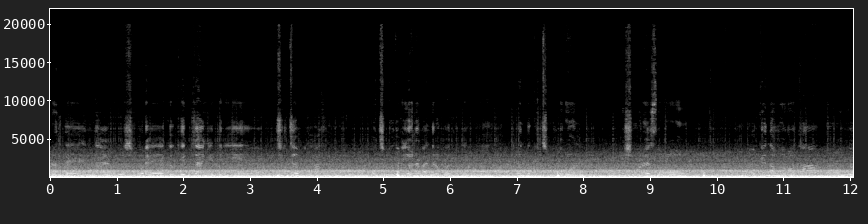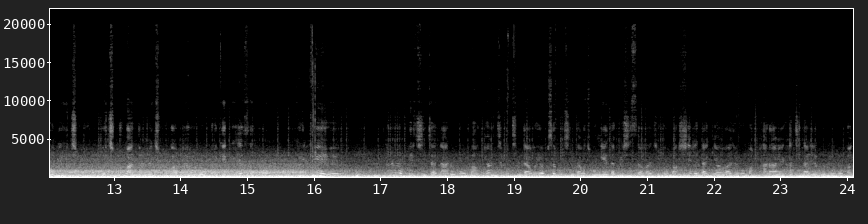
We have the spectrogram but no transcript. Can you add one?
그런데 옛날 우리 시골에 그 갯장이들이 직접 다, 그 친구들이 연을 만들었거든요. 그런데 그 친구들은 우리 시골에서 어깨너머로 다 뭐 여기 친구, 또 친구 만들면 친구가 배우고 그렇게 해서도 그렇게 하늘높이 진짜 나르고 막 편지 붙인다고 엽서 붙인다고 종이에다 글씨 써가지고 막 실에다 끼워가지고 막 바람에 같이 날려보내고 막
